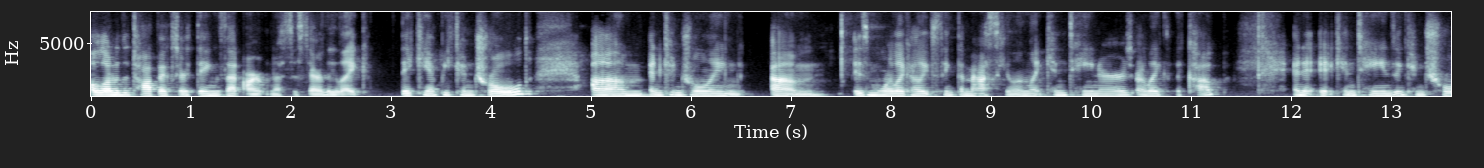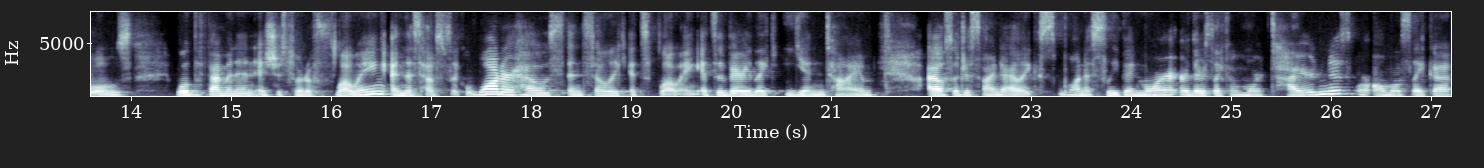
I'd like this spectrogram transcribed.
A lot of the topics are things that aren't necessarily like they can't be controlled um, and controlling um, is more like i like to think the masculine like containers are like the cup and it, it contains and controls well the feminine is just sort of flowing and this house is like a water house and so like it's flowing. It's a very like yin time. I also just find i like want to sleep in more or there's like a more tiredness or almost like a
